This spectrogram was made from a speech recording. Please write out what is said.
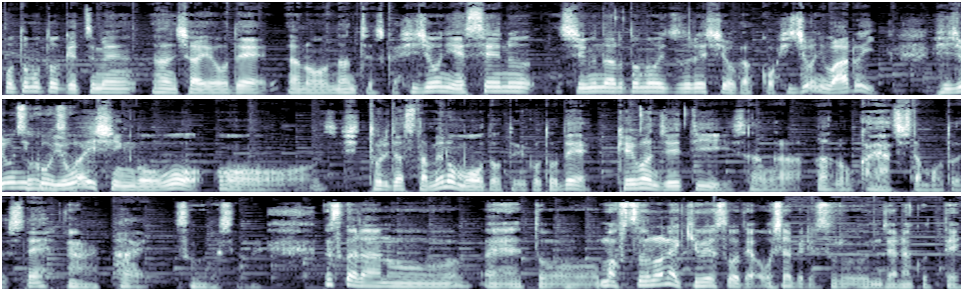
もともと月面反射用で、あの、なんていうんですか、非常に SN、シグナルとノイズレシオがこう非常に悪い、非常にこそう弱い信号をお取り出すためのモードということで、K1JT さんがあの開発したモードですね。うんはい。そうですよね。ですから、あの、えっ、と、まあ普通のね、QSO でおしゃべりするんじゃなくて、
